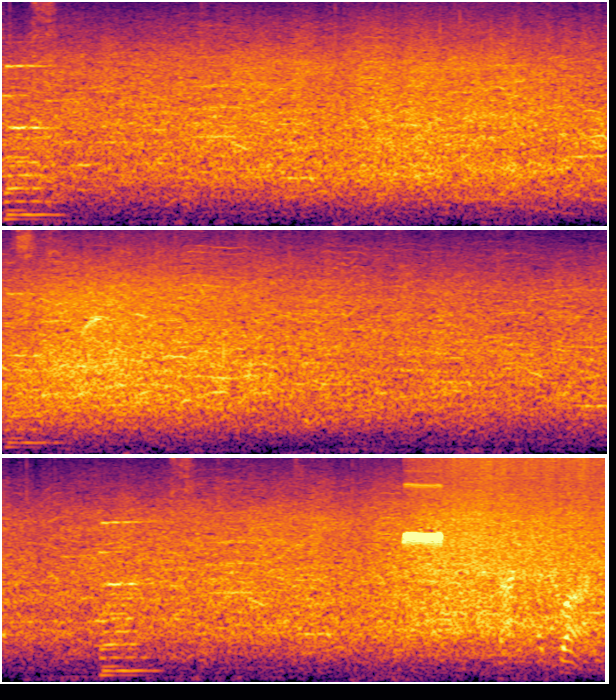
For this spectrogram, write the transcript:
Back at Clyde.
